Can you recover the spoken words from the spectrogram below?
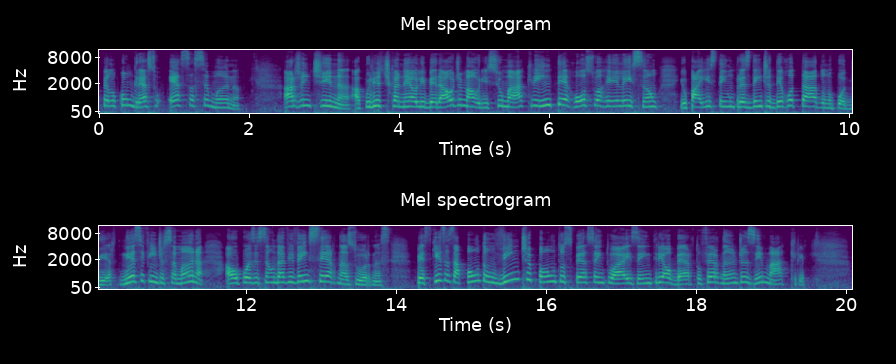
pelo Congresso essa semana. Argentina, a política neoliberal de Maurício Macri enterrou sua reeleição e o país tem um presidente derrotado no poder. Nesse fim de semana, a oposição deve vencer nas urnas. Pesquisas apontam 20 pontos percentuais entre Alberto Fernandes e Macri.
